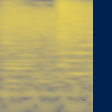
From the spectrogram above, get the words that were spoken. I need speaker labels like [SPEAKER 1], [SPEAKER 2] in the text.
[SPEAKER 1] Thank you.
